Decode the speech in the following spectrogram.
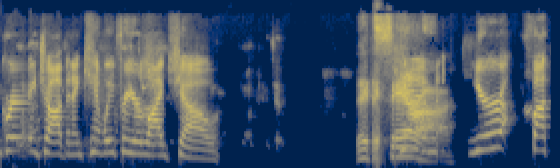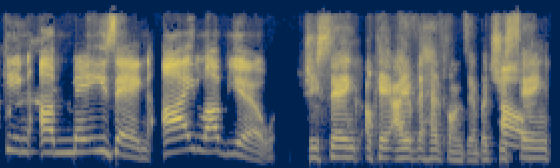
great job, and I can't wait for your live show. It's Sarah. Kim, you're fucking amazing. I love you. She's saying, okay, I have the headphones in, but she's oh. saying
